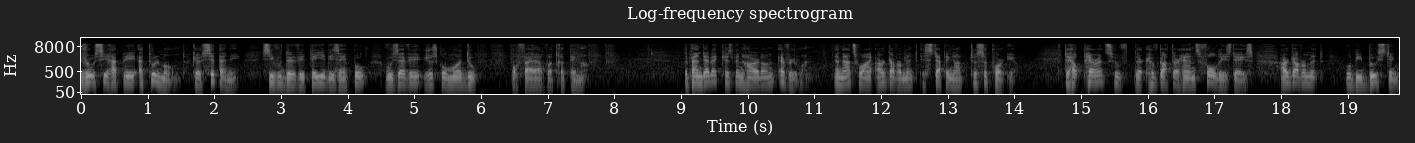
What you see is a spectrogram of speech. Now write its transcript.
Je veux aussi rappeler à tout le monde que cette année, si vous devez payer des impôts, vous avez jusqu'au mois d'août pour faire votre paiement. The pandemic has been hard on everyone, and that's why our government is stepping up to support you. To help parents who've, who've got their hands full these days, our government will be boosting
